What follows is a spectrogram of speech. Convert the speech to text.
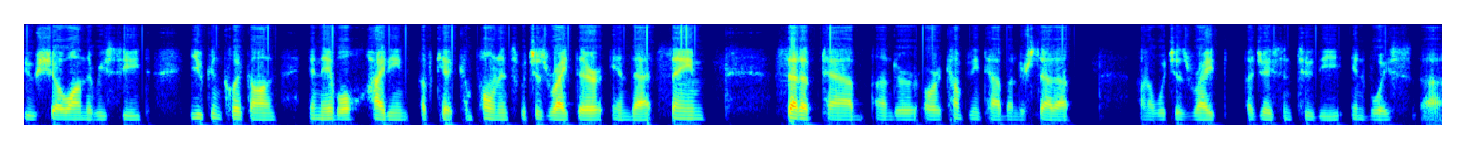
to show on the receipt, you can click on Enable Hiding of Kit Components, which is right there in that same Setup tab under, or Company tab under Setup uh, which is right adjacent to the invoice uh,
